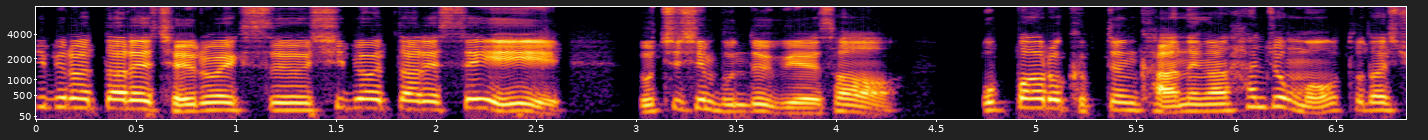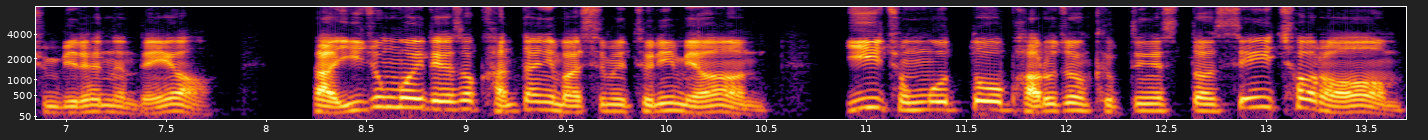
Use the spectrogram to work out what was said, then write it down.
11월 달에 제로엑스, 12월 달에 세이 놓치신 분들 위해서 곧바로 급등 가능한 한 종목 또다시 준비를 했는데요. 자, 이 종목에 대해서 간단히 말씀을 드리면 이 종목도 바로 전 급등했었던 세이처럼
